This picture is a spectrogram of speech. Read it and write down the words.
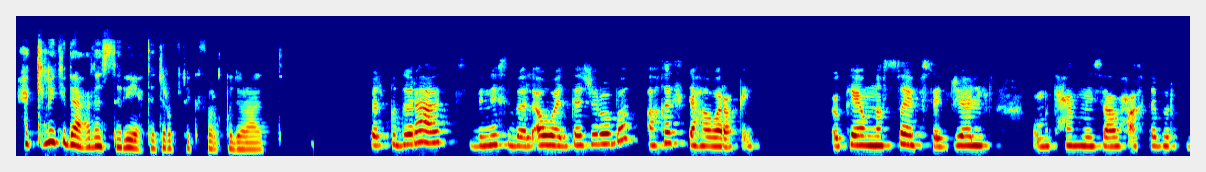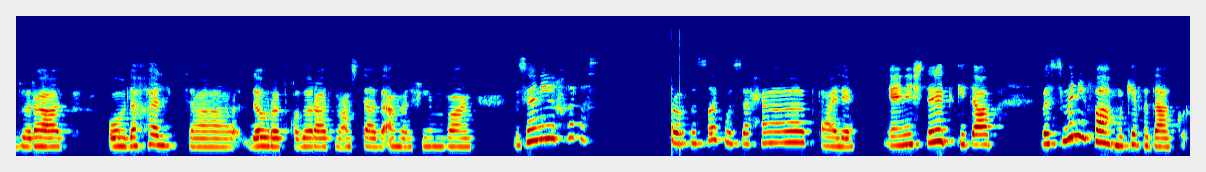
حكينا كذا على السريع تجربتك في القدرات. في القدرات بالنسبة لأول تجربة أخذتها ورقي. أوكي ومن الصيف سجلت ومتحمسة وحأختبر قدرات ودخلت دورة قدرات مع أستاذة أمل في لمبان بس يعني خلاص في الصيف وسحبت عليه. يعني اشتريت كتاب بس ماني فاهمة كيف أذاكره.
